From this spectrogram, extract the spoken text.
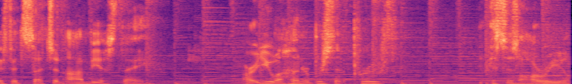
if it's such an obvious thing? Are you 100% proof that this is all real?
